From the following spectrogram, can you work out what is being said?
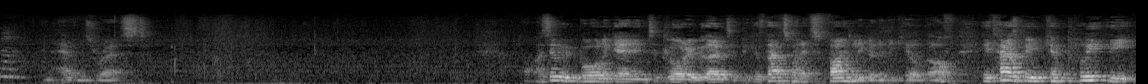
hmm. in heaven's rest. I say we're born again into glory without it because that's when it's finally going to be killed off. It has been completely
